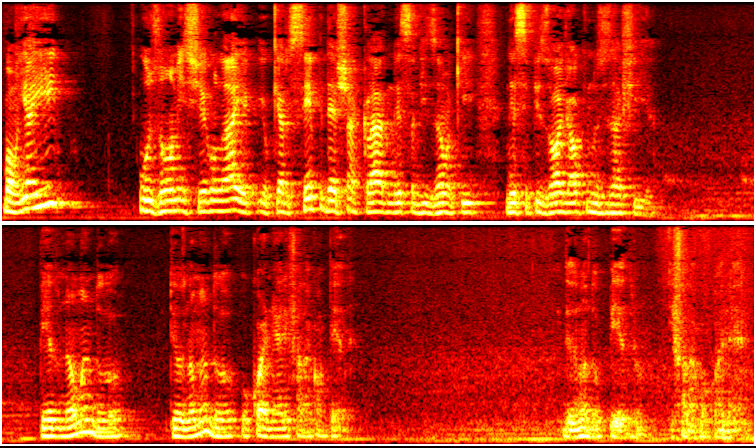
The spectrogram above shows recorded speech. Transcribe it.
Bom, e aí os homens chegam lá e eu quero sempre deixar claro nessa visão aqui, nesse episódio, algo que nos desafia. Pedro não mandou, Deus não mandou o Cornélio falar com Pedro. Deus mandou Pedro ir falar com Cornélio.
